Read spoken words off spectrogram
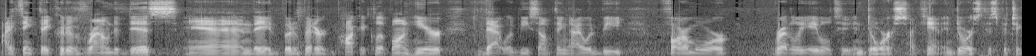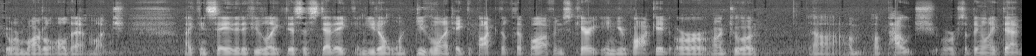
I think they could have rounded this and they had put a better pocket clip on here. That would be something I would be far more readily able to endorse. I can't endorse this particular model all that much. I can say that if you like this aesthetic and you don't want, you want to take the pocket clip off and just carry it in your pocket or onto a, uh, a pouch or something like that.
